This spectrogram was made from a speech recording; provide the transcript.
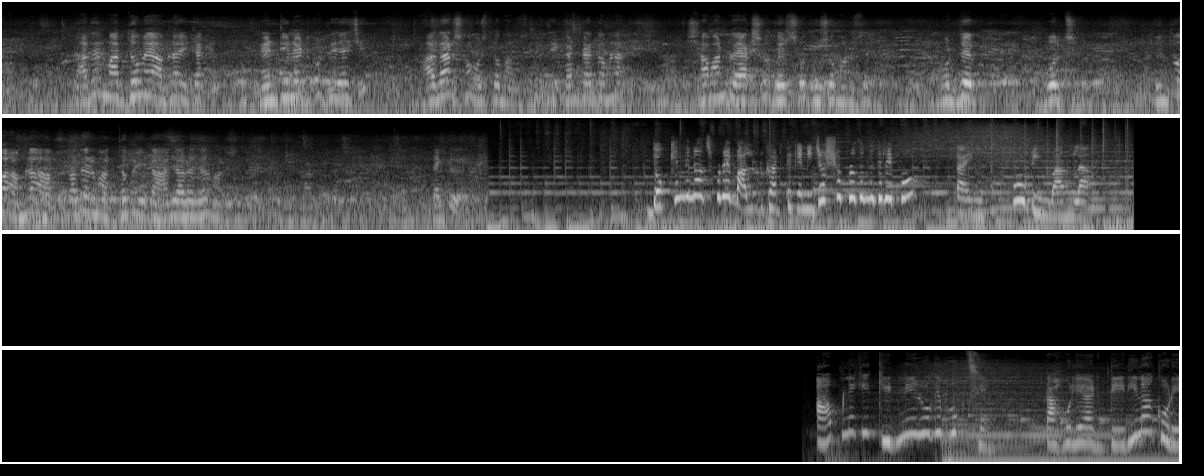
তাদের মাধ্যমে আমরা এটাকে ভেন্টিলেট করতে চাইছি আদার সমস্ত মানুষের। এখানটায় তো আমরা সামান্য একশো, দেড়শো, দুশো মানুষের মধ্যে বলছি কিন্তু আমরা আপনাদের মাধ্যমে এটা হাজার হাজার মানুষের। থ্যাংক ইউ দক্ষিণ দিনাজপুরে বালুরঘাট থেকে নিজস্ব প্রতিনিধি রিপোর্ট টাইমস ফোরটিন বাংলা। আপনি কি কিডনির রোগে ভুগছেন? তাহলে আর দেরি না করে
